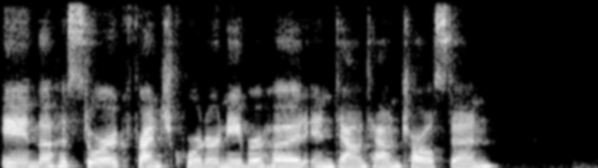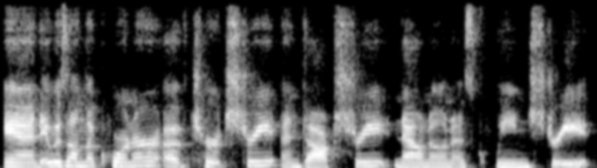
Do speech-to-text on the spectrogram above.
in the historic French Quarter neighborhood in downtown Charleston. And it was on the corner of Church Street and Dock Street, now known as Queen Street.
